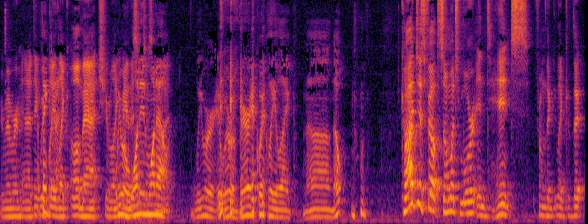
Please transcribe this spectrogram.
Remember? And I think I we think played I- like a match. And we're like, we were one in, one not-" out. We were we were very quickly like, no, nope. COD just felt so much more intense from the like the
